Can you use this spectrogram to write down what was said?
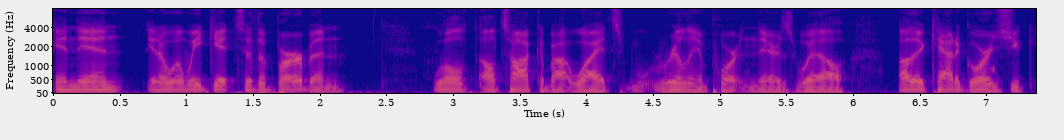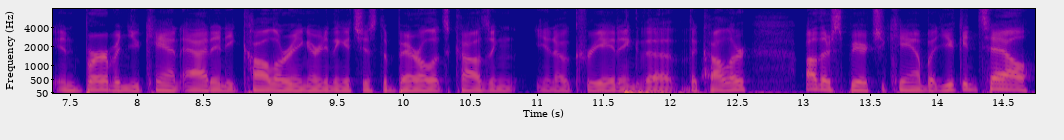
and then you know when we get to the bourbon, we'll I'll talk about why it's really important there as well. Other categories you in bourbon you can't add any coloring or anything. It's just the barrel that's causing you know creating the the color. Other spirits you can, but you can tell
